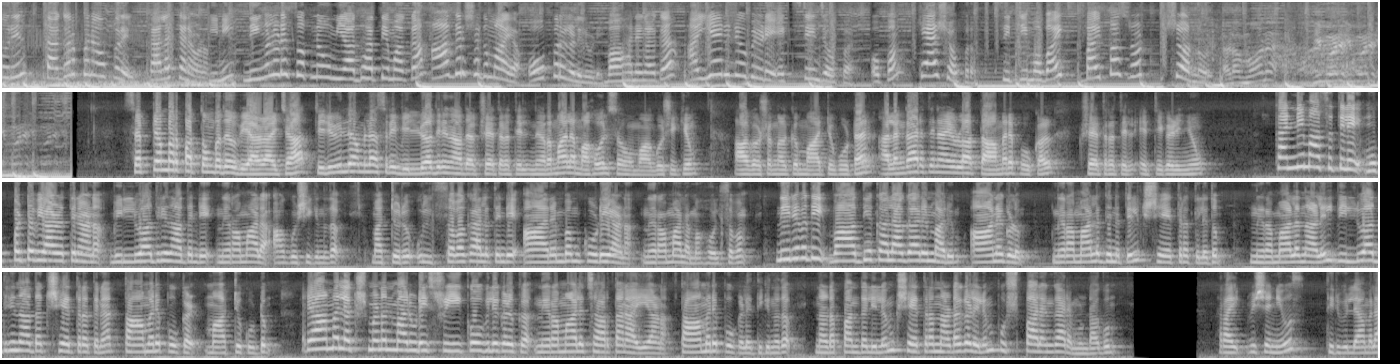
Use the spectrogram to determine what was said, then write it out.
ഷൊർണൂരിൽ തകർപ്പൻ ഓഫറിൽ കലക്കനോണം. ഇനി നിങ്ങളുടെ സ്വപ്നവും യാഥാർത്ഥ്യമാക്കാം ആകർഷകമായ ഓഫറുകളിലൂടെ. വാഹനങ്ങൾക്ക് അയ്യായിരം രൂപയുടെ എക്സ്ചേഞ്ച് ഓഫർ. ഒപ്പം ക്യാഷ് ഓഫറും. City mobiles bypass road Shoranur. September പത്തൊമ്പത് വ്യാഴാഴ്ച തിരുവില്ലാമല ശ്രീ വില്വാദ്രിനാഥ ക്ഷേത്രത്തിൽ നിർമ്മാല മഹോത്സവം ആഘോഷിക്കും. ആഘോഷങ്ങൾക്ക് മാറ്റുകൂട്ടാൻ അലങ്കാരത്തിനായുള്ള താമരപ്പൂക്കൾ ക്ഷേത്രത്തിൽ എത്തിക്കഴിഞ്ഞു. കന്നിമാസത്തിലെ മുപ്പട്ട് വ്യാഴത്തിനാണ് വില്വാദ്രിനാഥന്റെ നിറമാല ആഘോഷിക്കുന്നത്. മറ്റൊരു ഉത്സവകാലത്തിന്റെ ആരംഭം കൂടിയാണ് നിറമാല മഹോത്സവം. നിരവധി വാദ്യകലാകാരന്മാരും ആനകളും നിറമാല ദിനത്തിൽ ക്ഷേത്രത്തിലെത്തും. നിറമാല നാളിൽ വില്വാദ്രിനാഥ ക്ഷേത്രത്തിന് താമരപ്പൂക്കൾ മാറ്റുകൂട്ടും. രാമലക്ഷ്മണന്മാരുടെ ശ്രീകോവിലുകൾക്ക് നിറമാല ചാർത്താനായിയാണ് താമരപ്പൂക്കൾ എത്തിക്കുന്നത്. നടപ്പന്തലിലും ക്ഷേത്ര നടകളിലും പുഷ്പാലങ്കാരമുണ്ടാകും. Right vision news Thiruvilwamala.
